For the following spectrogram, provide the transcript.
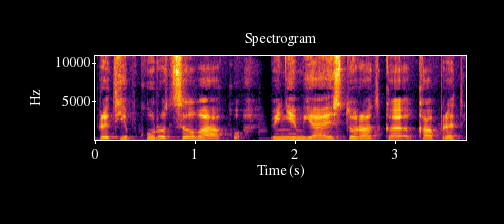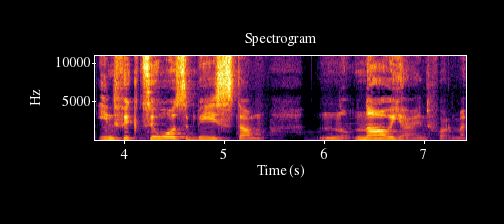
pret jebkuru cilvēku viņiem jāizturās kā, kā pret infekciozu bīstamu. Uh, nu, nav jāinformē.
